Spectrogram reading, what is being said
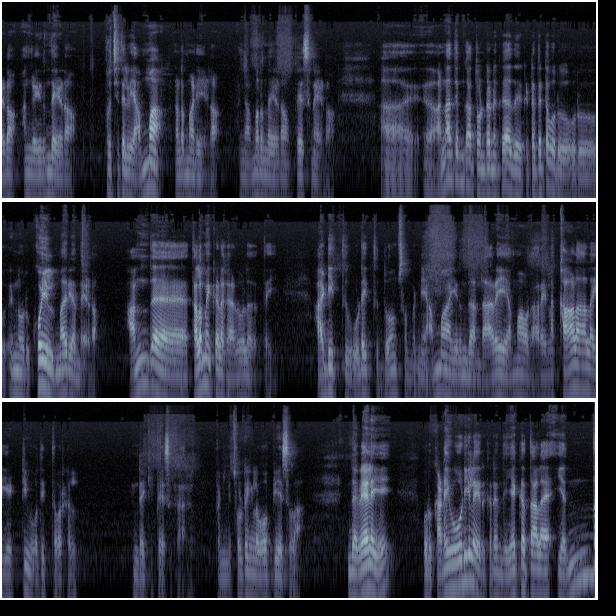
இடம் அங்கே இருந்த இடம் புரட்சித் தலைவி அம்மா நடமாடிய இடம் அங்கே அமர்ந்த இடம் பேசின இடம். அதிமுக தொண்டனுக்கு அது கிட்டத்தட்ட ஒரு ஒரு இன்னொரு கோயில் மாதிரி அந்த இடம். அந்த தலைமை கழக அலுவலகத்தை அடித்து உடைத்து துவம்சம் பண்ணி அம்மா இருந்த அந்த அறையை அம்மாவோட அறையெல்லாம் காலால் எட்டி உதைத்தவர்கள் இன்றைக்கு பேசுகிறார்கள். இப்போ நீங்கள் சொல்கிறீங்களா ஓபிஎஸ்லாம் இந்த வேலையை ஒரு கடையோடியில் இருக்கிற இந்த இயக்கத்தால் எந்த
